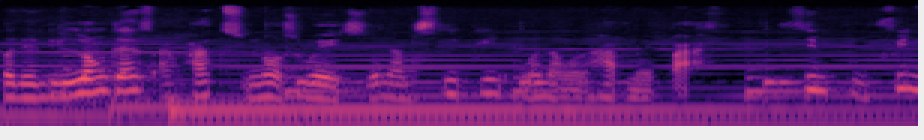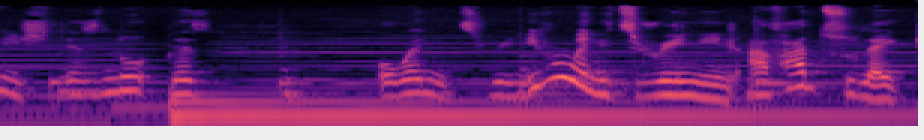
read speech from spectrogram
But then the longest I've had to not wear it when I'm sleeping, when I want to have my bath. Simple, finish. There's no, there's, or when it's raining. Even when it's raining, I've had to like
